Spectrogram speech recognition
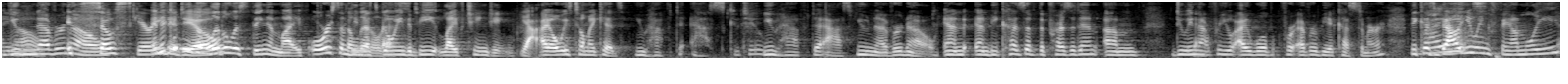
You know. never It's so scary and it to could be the littlest thing in life, or something that's going to be life changing. Yeah. I always tell my kids, you have to ask. You do. You have to ask. You never know. And and because of the president um, doing that for you, I will forever be a customer because Right? valuing family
